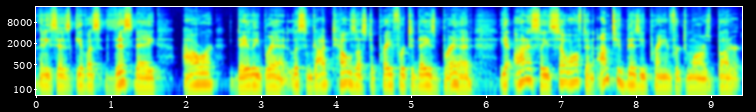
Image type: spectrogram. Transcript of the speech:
Then he says, Give us this day our daily bread. Listen, God tells us to pray for today's bread, yet honestly, so often I'm too busy praying for tomorrow's butter.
